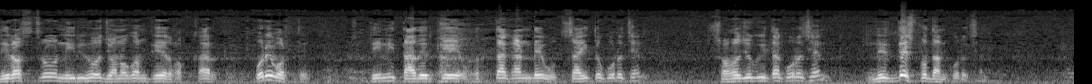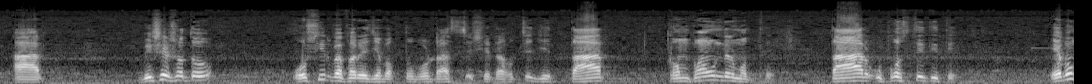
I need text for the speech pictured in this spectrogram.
নিরস্ত্র, নিরীহ জনগণকে রক্ষার পরিবর্তে তিনি তাদেরকে হত্যাকাণ্ডে উৎসাহিত করেছেন, সহযোগিতা করেছেন, নির্দেশ প্রদান করেছেন। আর বিশেষত ওসির ব্যাপারে যে বক্তব্যটা আসছে, সেটা হচ্ছে যে তার কম্পাউন্ডের মধ্যে, তার উপস্থিতিতে এবং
